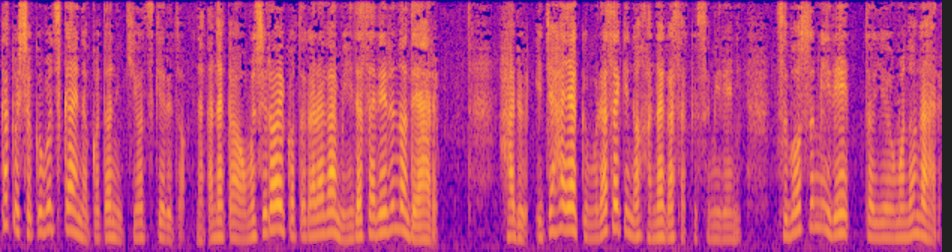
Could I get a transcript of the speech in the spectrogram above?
各植物界のことに気をつけると、なかなか面白い事柄が見出されるのである。春、いち早く紫の花が咲くスミレに、つぼスミレというものがある。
